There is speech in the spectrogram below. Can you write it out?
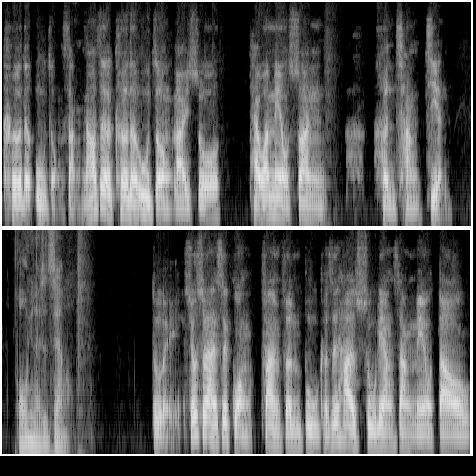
科的物种上，然后这个科的物种来说，台湾没有算很常见。哦，原来是这样。对，就虽然是广泛分布，可是它的数量上没有到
